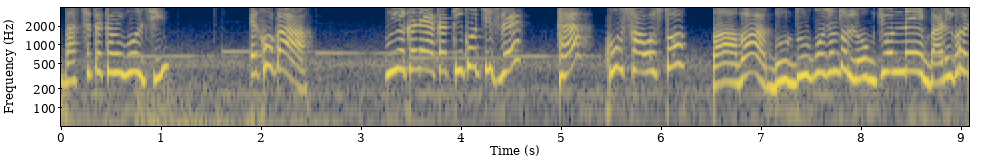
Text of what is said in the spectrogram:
বাচ্চাটাকে আমি বলছি, এ খোকা, তুই এখানে একা কি করছিস রে? হ্যাঁ? খুব সাহস তো? বাবা, দূর দূর পর্যন্ত লোকজন নেই, বাড়িঘর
